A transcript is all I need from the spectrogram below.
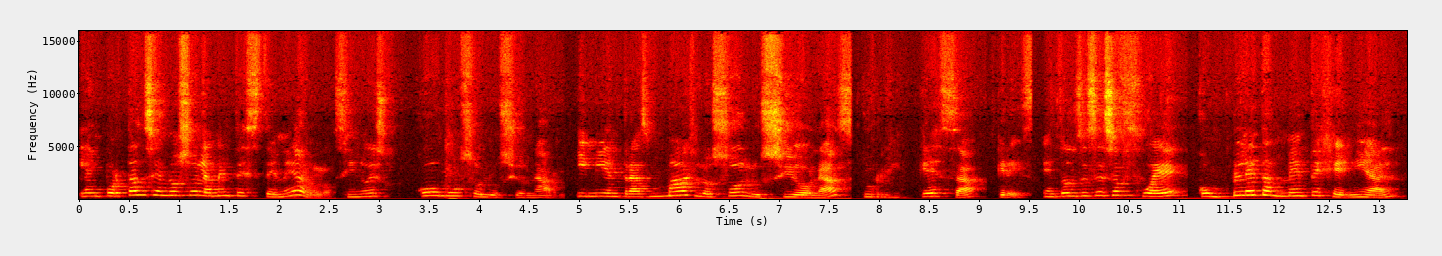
la importancia no solamente es tenerlo, sino es cómo solucionarlo. Y mientras más lo solucionas, tu riqueza crece. Entonces eso fue completamente genial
